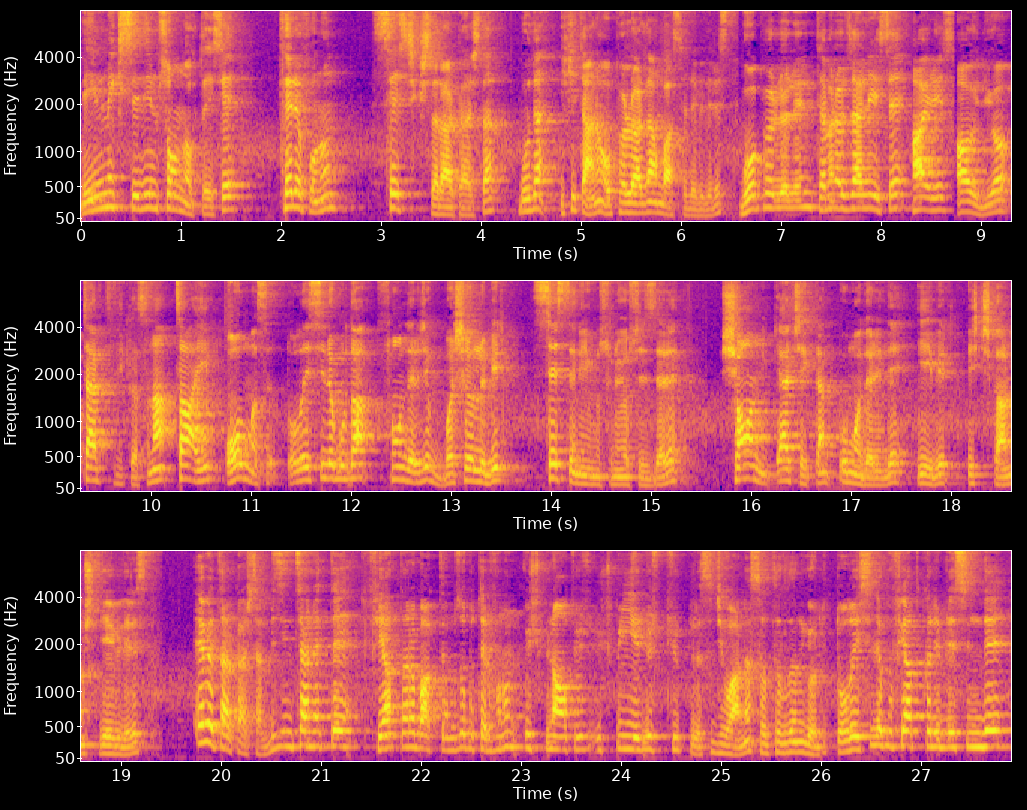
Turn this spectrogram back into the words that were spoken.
değinmek istediğim son nokta ise telefonun ses çıkışları arkadaşlar. Burada iki tane hoparlörden bahsedebiliriz. Bu hoparlörlerin temel özelliği ise Hi-Res Audio sertifikasına sahip olması. Dolayısıyla burada son derece başarılı bir ses deneyimi sunuyor sizlere. Xiaomi gerçekten bu modelinde iyi bir iş çıkarmış diyebiliriz. Evet arkadaşlar biz internette fiyatlara baktığımızda bu telefonun 3600-3700 Türk Lirası civarına satıldığını gördük. Dolayısıyla bu fiyat kalibresinde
